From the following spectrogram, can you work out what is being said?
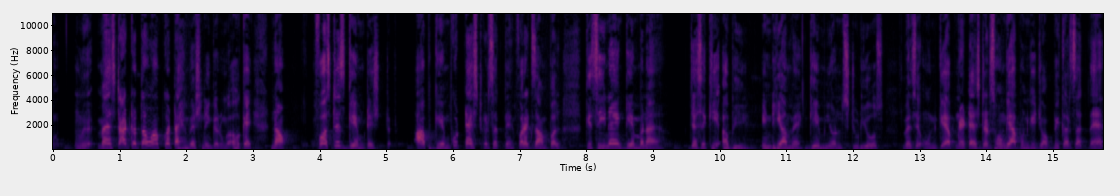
so, मैं स्टार्ट करता हूँ आपका टाइम वेस्ट नहीं करूँगा। Okay now first is game tester आप गेम को टेस्ट कर सकते हैं। फॉर एग्ज़ाम्पल किसी ने एक गेम बनाया। जैसे कि अभी इंडिया में गेम यून स्टूडियोज़ वैसे उनके अपने टेस्टर्स होंगे, आप उनकी जॉब भी कर सकते हैं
